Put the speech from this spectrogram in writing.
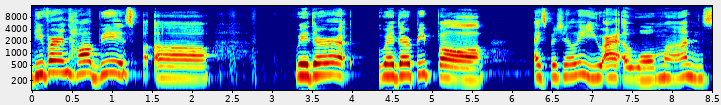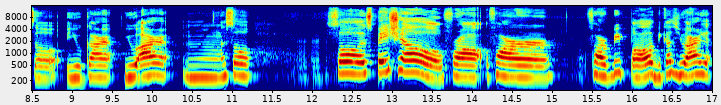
different hobbies. Uh, whether whether people especially you are a woman so you are you are um, so so special for for for people because you are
